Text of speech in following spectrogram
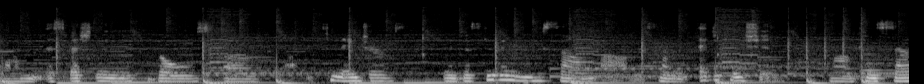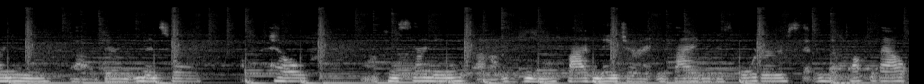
um, especially those of teenagers and just giving you some um, some education um, concerning uh, their mental health, uh, concerning um, the five major anxiety disorders that we have talked about.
